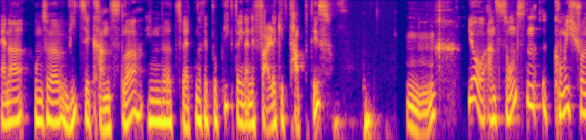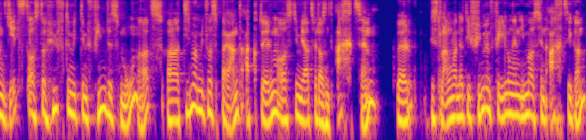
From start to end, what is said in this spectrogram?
einer unserer Vizekanzler in der Zweiten Republik da in eine Falle getappt ist. Mhm. Jo, ansonsten komme ich schon jetzt aus der Hüfte mit dem Film des Monats. Äh, diesmal mit was brandaktuellem aus dem Jahr 2018, weil bislang waren ja die Filmempfehlungen immer aus den 80ern.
